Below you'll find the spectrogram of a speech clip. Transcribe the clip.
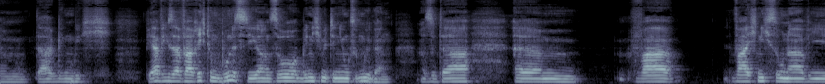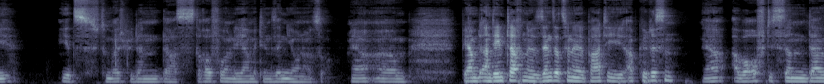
Ähm, da ging wirklich, ja, wie gesagt, war Richtung Bundesliga und so bin ich mit den Jungs umgegangen. Also da ähm, war, war ich nicht so nah wie jetzt zum Beispiel dann das darauffolgende Jahr mit den Senioren oder so. Ja, ähm, wir haben an dem Tag eine sensationelle Party abgerissen, ja, aber oft ist dann da,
